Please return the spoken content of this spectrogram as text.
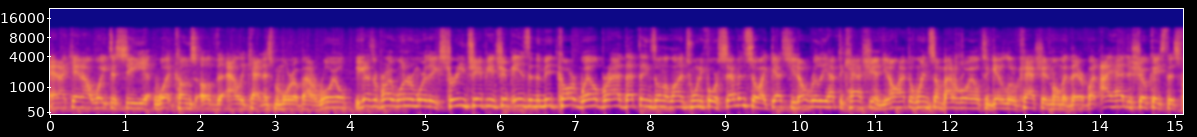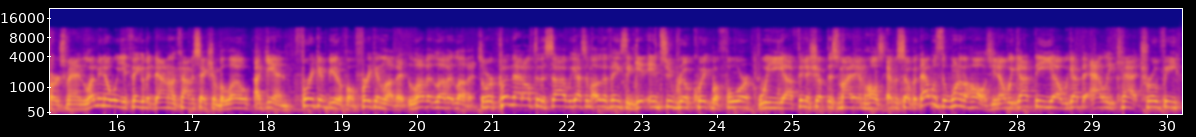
and I cannot wait to see what comes of the Alley Katniss Memorial Battle Royal. You guys are probably wondering where the Extreme Championship is in the mid-card. Well, Brad, that thing's on the line 24-7, so I guess you don't really have to cash in. You don't have to win some Battle Royal to get a little cash-in moment there, but I had to showcase this first, man. Let me know what you think of it down in the comment section below. Again, freaking beautiful. Freaking love it. Love it, love it, love it. So we're putting that off to the side. We got some other things to get into real quick before we uh, finish up this My Damn Hauls episode, but that was the one of the hauls. You know, we got the uh, we got the Alley Cat trophy,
